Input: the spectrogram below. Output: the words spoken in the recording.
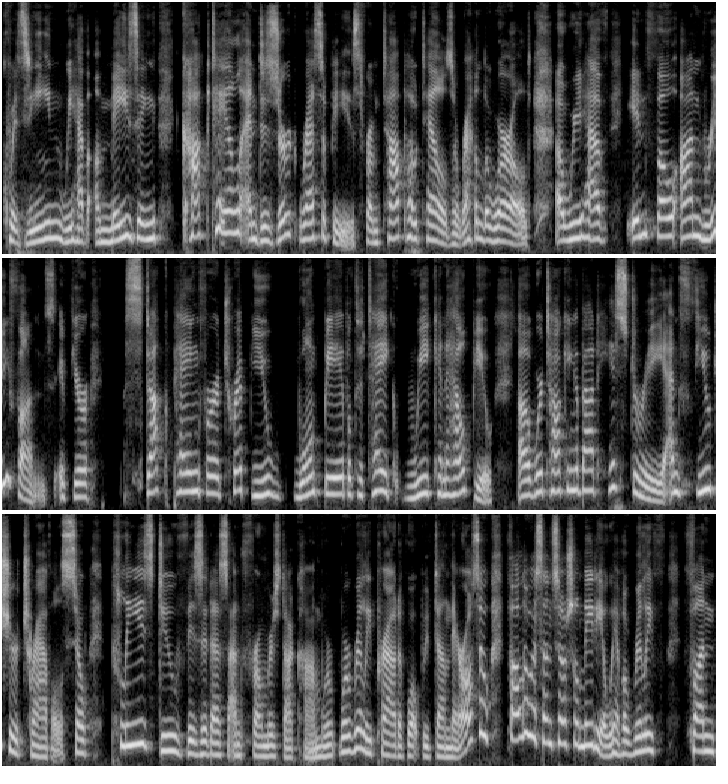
cuisine. We have amazing cocktail and dessert recipes from top hotels around the world. Uh, we have info on refunds. If you're stuck paying for a trip you won't be able to take, we can help you. Uh, we're talking about history and future travels. So please do visit us on frommers.com. We're, we're really proud of what we've done there. Also, follow us on social media. We have a really f- fun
